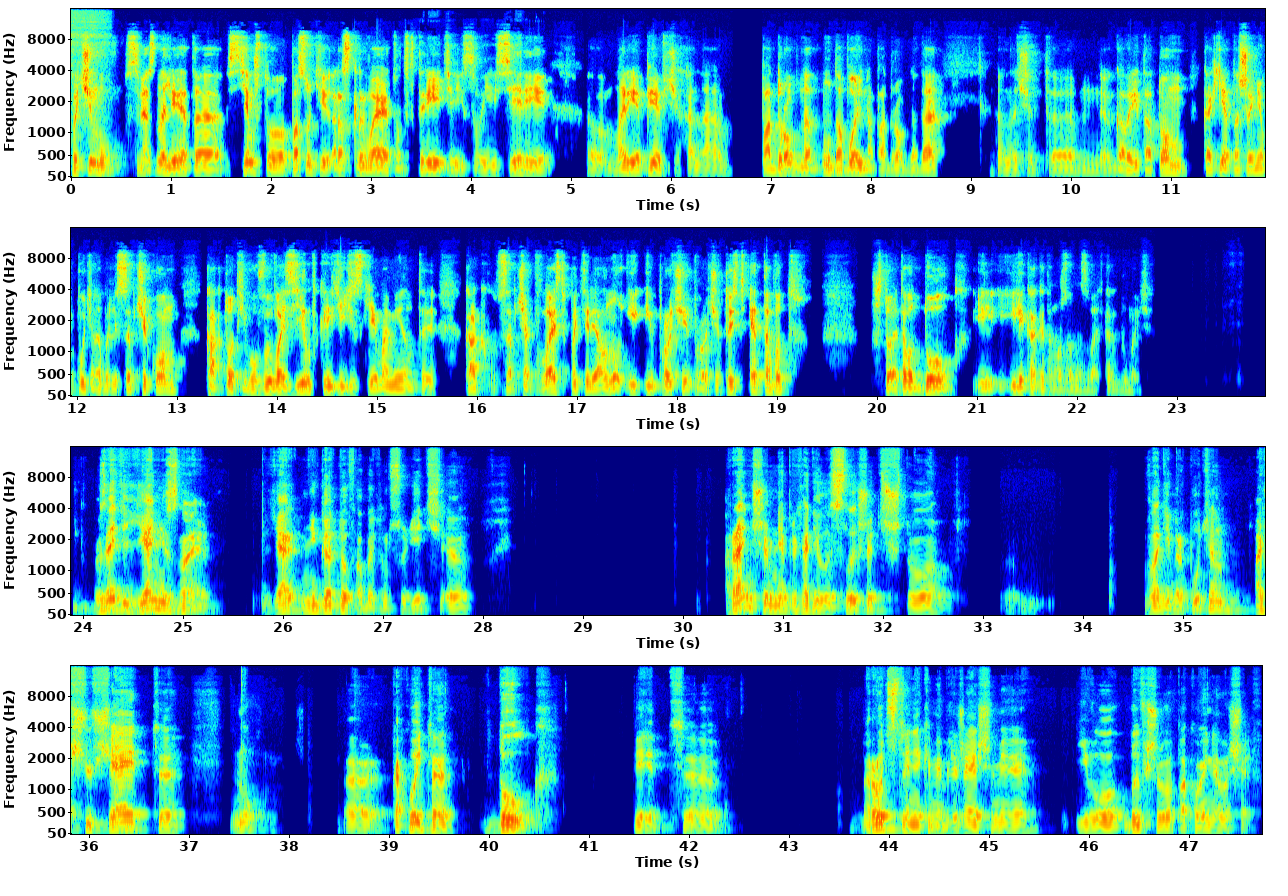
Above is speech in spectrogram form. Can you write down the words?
Почему? Связано ли это с тем, что, по сути, раскрывает вот в третьей своей серии э, Мария Певчих, она подробно, ну, довольно подробно, да, значит, э, говорит о том, какие отношения у Путина были с Собчаком, как тот его вывозил в критические моменты, как Собчак власть потерял, ну и, и прочее, прочее. То есть это вот что, это вот долг или, или как это можно назвать, как думаете? Вы знаете, я не знаю. Я не готов об этом судить. Э. Раньше мне приходилось слышать, что э, Владимир Путин ощущает ну, какой-то долг перед родственниками ближайшими его бывшего покойного шефа.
